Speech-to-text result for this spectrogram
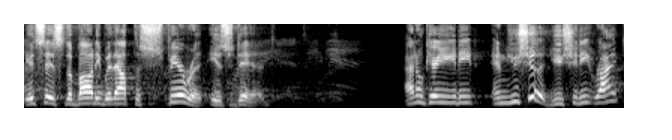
It says the body without the spirit is dead. I don't care you can eat, and you should. You should eat right.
